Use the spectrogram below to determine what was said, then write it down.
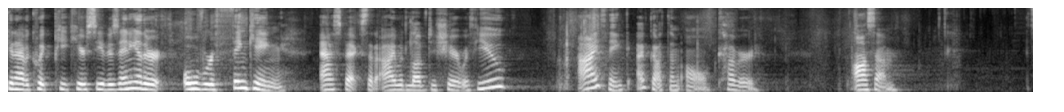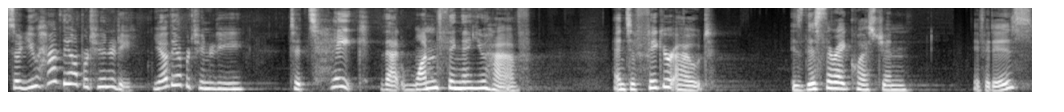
Gonna have a quick peek here, see if there's any other overthinking aspects that I would love to share with you. I think I've got them all covered. Awesome. So you have the opportunity. You have the opportunity to take that one thing that you have and to figure out is this the right question? If it is,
